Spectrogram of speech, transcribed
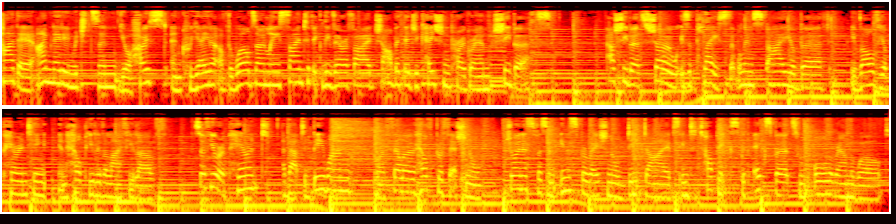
Hi there, I'm Nadine Richardson, your host and creator of the world's only scientifically verified childbirth education program, She Births. Our She Births show is a place that will inspire your birth, evolve your parenting, and help you live a life you love. So if you're a parent, about to be one, or a fellow health professional, join us for some inspirational deep dives into topics with experts from all around the world.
